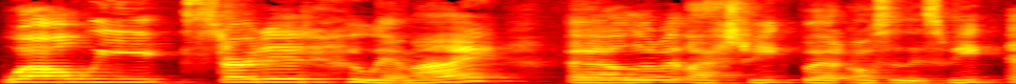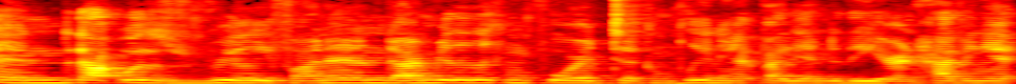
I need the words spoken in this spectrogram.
Well, we started Who Am I a little bit last week, but also this week, and that was really fun. And I'm really looking forward to completing it by the end of the year and having it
